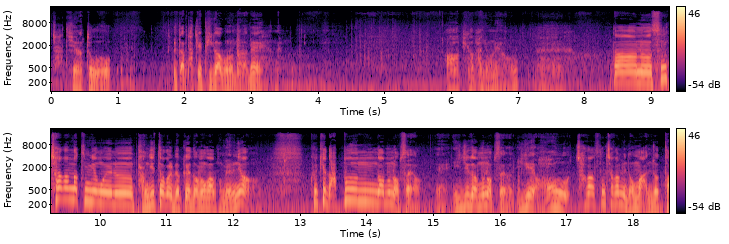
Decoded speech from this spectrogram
자 뒤에 놔두고 일단 밖에 비가 오는 바람에 네. 아 비가 많이 오네요. 일단은 승차감 같은 경우에는 방지턱을 몇 개 넘어가 보면은요 그렇게 나쁜 감은 없어요. 예, 이지감은 없어요. 이게 어우 차가 승차감이 너무 안 좋다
